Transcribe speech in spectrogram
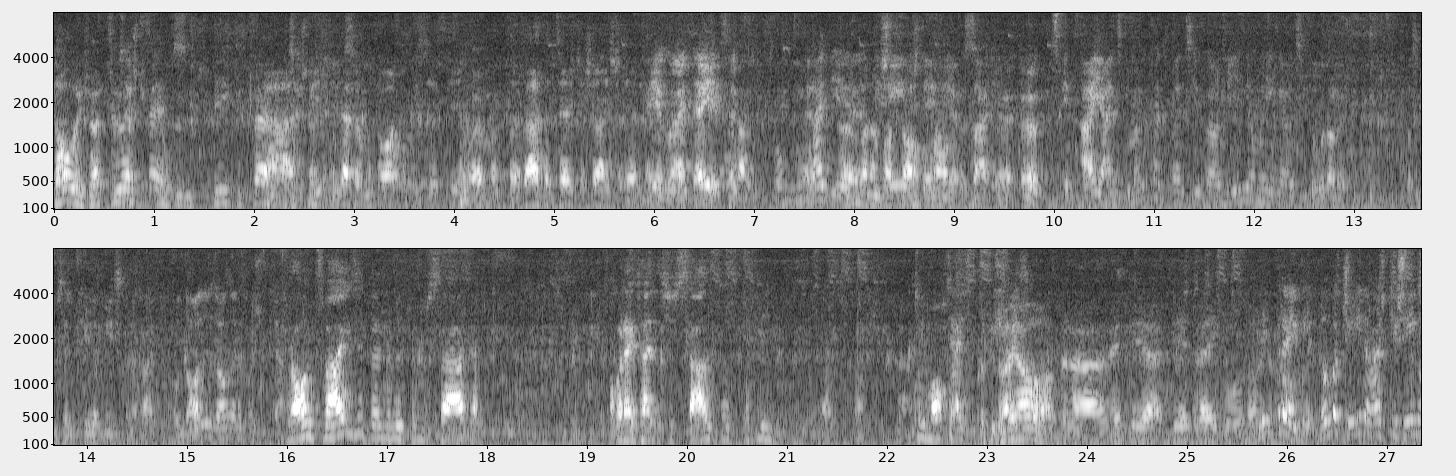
Da ist auch zugesehen. Du steigst jetzt Ja, das ist nicht so, dass wir warten, bis das die kommen. So, da erzählt der Scheiß Hey, aber hey, jetzt hat Nein, die, steht ja, sagt ja, äh, es gibt eine einzige Möglichkeit, wenn sie über Aluminium hängen, wenn sie durchlaufen. Dass man sie einen Kilopreis kaufen Und alles andere kannst du. Franz weiss es, dann würde man sagen. Aber er hat gesagt, das ist Celsius dabei. Sie machen es. Ja, ja, aber äh, nicht die, die drei, die Nicht regeln, nur die Schiene, weißt du, die Schiene,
